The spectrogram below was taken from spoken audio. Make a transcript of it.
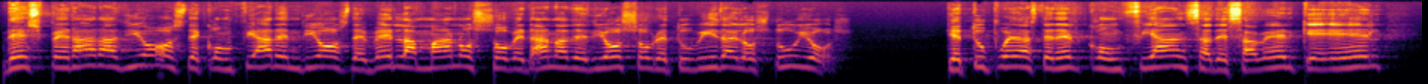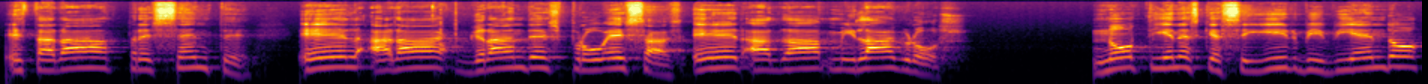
de esperar a Dios, de confiar en Dios, de ver la mano soberana de Dios sobre tu vida y los tuyos. Que tú puedas tener confianza de saber que Él estará presente él hará grandes proezas, Él hará milagros. No tienes que seguir viviendo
